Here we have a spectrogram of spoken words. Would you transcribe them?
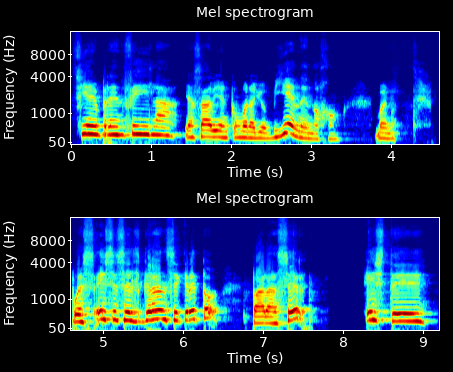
siempre en fila. Ya sabían cómo era yo, bien enojón. Bueno, pues ese es el gran secreto para hacer este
